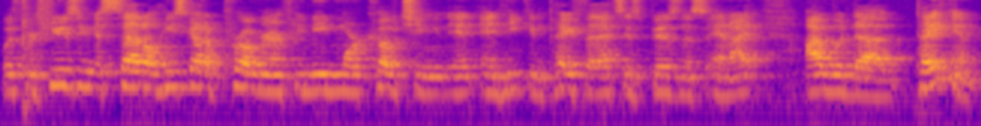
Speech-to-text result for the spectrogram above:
with refusing to settle, he's got a program if you need more coaching, and, and he can pay for that. That's his business, and I, I would uh, pay him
